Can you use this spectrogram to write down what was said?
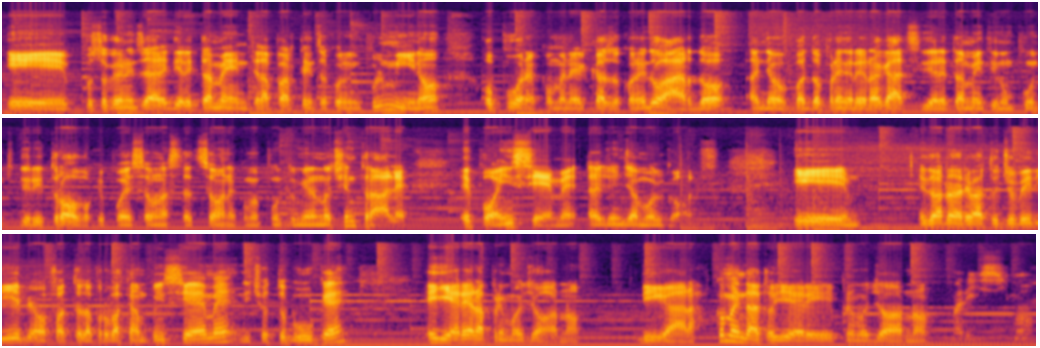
e posso organizzare direttamente la partenza con il pulmino oppure come nel caso con Edoardo andiamo, vado a prendere i ragazzi direttamente in un punto di ritrovo che può essere una stazione come appunto Milano Centrale e poi insieme raggiungiamo il golf. E Edoardo è arrivato giovedì, abbiamo fatto la prova campo insieme, 18 buche e ieri era il primo giorno di gara. Com'è andato ieri il primo giorno? Malissimo.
